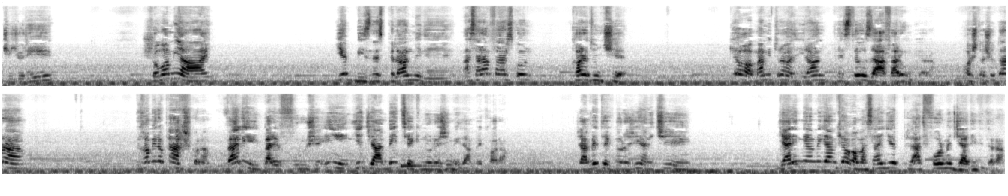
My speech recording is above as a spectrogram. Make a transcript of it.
چجوری؟ شما میای یه business plan میدی. مثلا فرض کن کارتون چیه؟ یا من می‌تونم از ایران پسته و زعفرون بیارم. آشناشو دارم. می‌خوام اینو پخش کنم. ولی برای فروش این یه جنبه تکنولوژی میدم به کارم. جنبه تکنولوژی یعنی چی؟ یعنی میام میگم که آقا مثلا یه پلتفرم جدیدی دارم.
